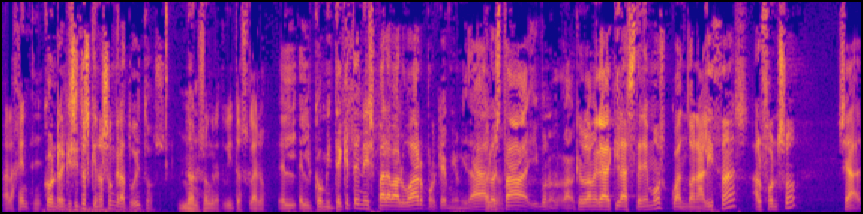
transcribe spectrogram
a, la gente. Con requisitos que no son gratuitos. No, no son gratuitos, claro. El, el comité que tenéis para evaluar, porque mi unidad bueno. lo está, y bueno, creo que la mayoría de aquí las tenemos, cuando analizas, Alfonso, o sea,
